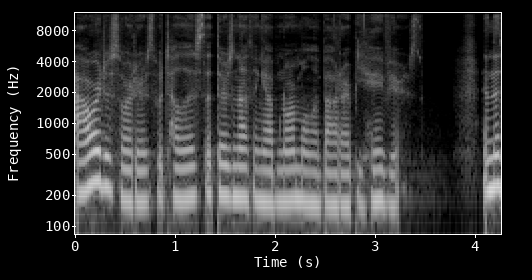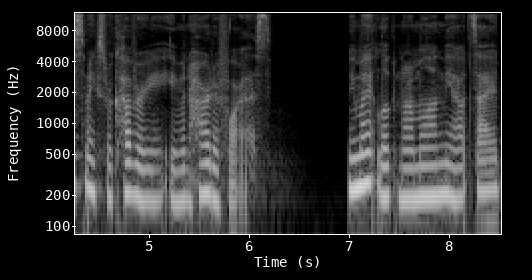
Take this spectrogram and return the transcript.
our disorders would tell us that there's nothing abnormal about our behaviors and this makes recovery even harder for us. We might look normal on the outside,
